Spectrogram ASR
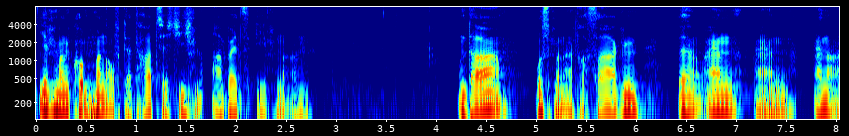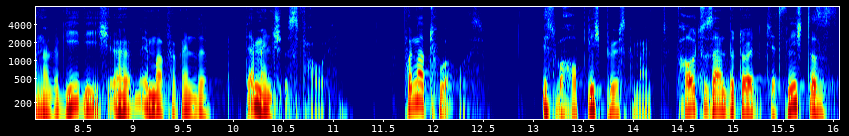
irgendwann kommt man auf der tatsächlichen Arbeitsebene an. Und da muss man einfach sagen, äh, ein, ein, eine Analogie, die ich äh, immer verwende, der Mensch ist faul. Von Natur aus. Ist überhaupt nicht bös gemeint. Faul zu sein bedeutet jetzt nicht, dass es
